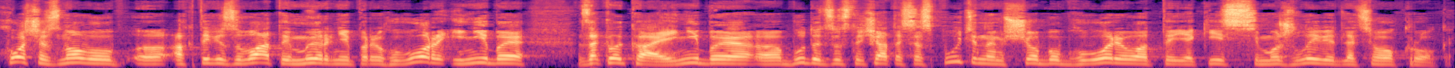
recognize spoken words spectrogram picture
хоче знову е, активізувати мирні переговори і ніби закликає, ніби е, будуть зустрічатися з Путіним, щоб обговорювати якісь можливі для цього кроки.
